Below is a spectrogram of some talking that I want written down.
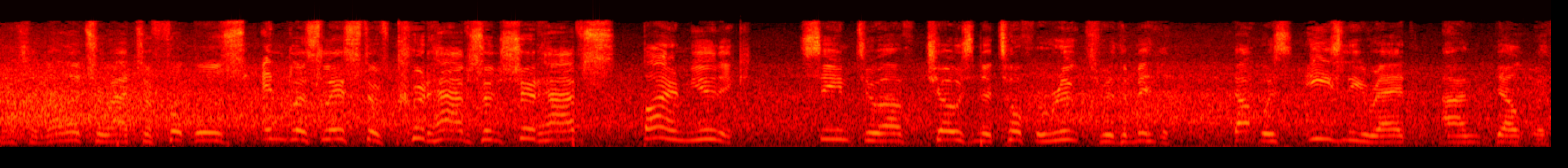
Yet another to add to football's endless list of could-haves and should-haves. Bayern Munich seemed to have chosen a tougher route through the middle. That was easily read and dealt with.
